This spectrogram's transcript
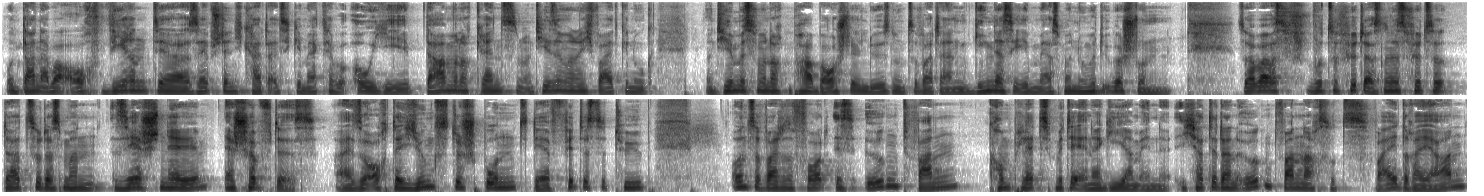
Und dann aber auch während der Selbstständigkeit, als ich gemerkt habe, oh je, da haben wir noch Grenzen und hier sind wir noch nicht weit genug und hier müssen wir noch ein paar Baustellen lösen und so weiter. Dann ging das eben erstmal nur mit Überstunden. So, aber was, wozu führt das? Ne? Das führt dazu, dass man sehr schnell erschöpft ist. Also auch der jüngste Spund, der fitteste Typ, und so weiter und so fort, ist irgendwann komplett mit der Energie am Ende. Ich hatte dann irgendwann nach so zwei, drei Jahren,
